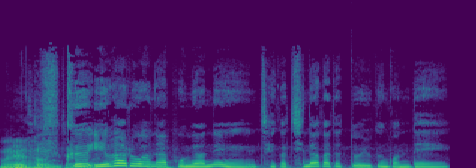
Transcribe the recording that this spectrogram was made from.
네. 그래서 이제 그뭐 일화로 하나 보면은 제가 지나가다 또 읽은 건데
